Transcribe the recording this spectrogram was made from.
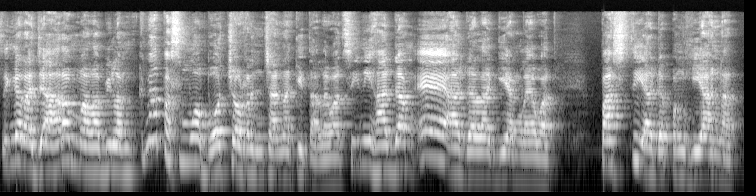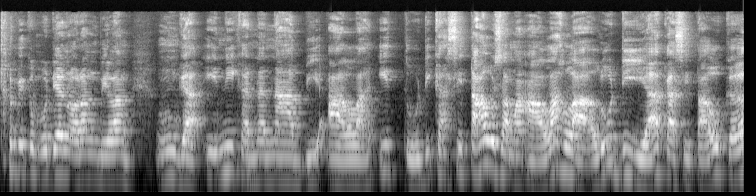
Sehingga Raja Aram malah bilang, kenapa semua bocor rencana kita lewat sini hadang, eh ada lagi yang lewat pasti ada pengkhianat. Tapi kemudian orang bilang, enggak, ini karena Nabi Allah itu dikasih tahu sama Allah, lalu dia kasih tahu ke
